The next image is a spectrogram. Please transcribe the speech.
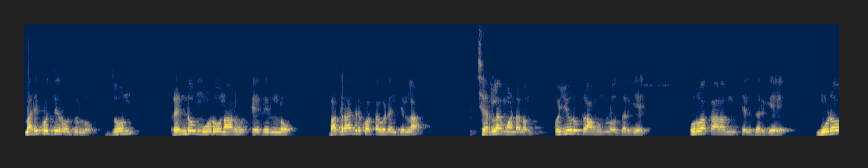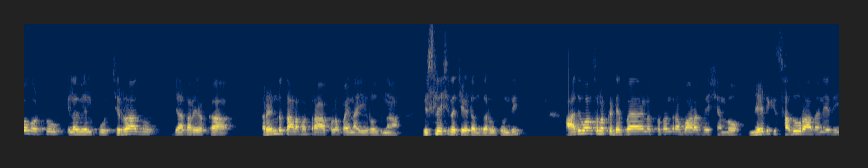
మరికొద్ది రోజుల్లో జూన్ రెండు మూడు నాలుగు తేదీల్లో భద్రాద్రి కొత్తగూడెం జిల్లా చెర్ల మండలం కొయ్యూరు గ్రామంలో జరిగే పూర్వకాలం నుంచి జరిగే మూడవ గొట్టు ఇలవేల్పు చిర్రాజు జాతర యొక్క రెండు తాళపత్ర ఆకులపైన ఈ రోజున విశ్లేషణ చేయడం జరుగుతుంది. ఆదివాసులకు డెబ్బై ఏళ్ళ స్వతంత్ర భారతదేశంలో నేటికి చదువు రాదనేది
